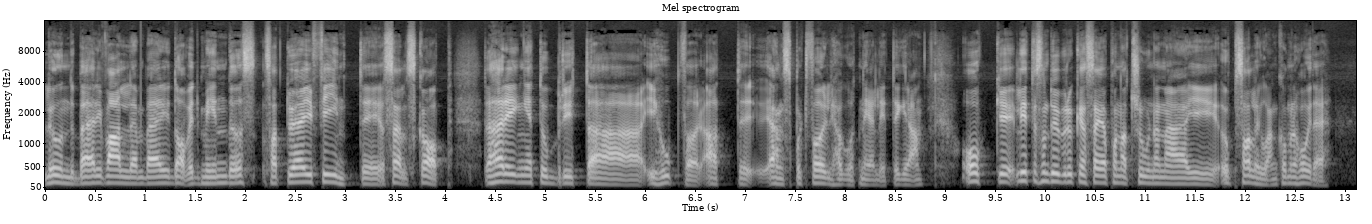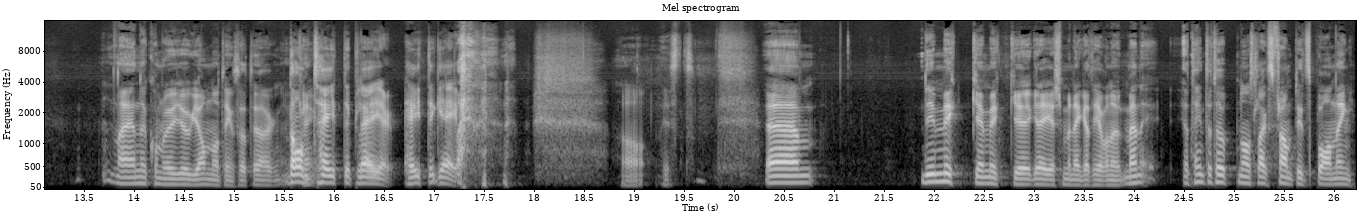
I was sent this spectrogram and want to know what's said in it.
Lundberg, Wallenberg, David Mindus. Så att du är i fint eh, sällskap. Det här är inget att bryta ihop för, att eh, ens portfölj har gått ner lite grann. Och eh, lite som du brukar säga på nationerna i Uppsala, Johan, kommer du ihåg det? Nej, nu kommer du ljuga om någonting så att jag... Don't hate the player, hate the game. Ja, visst. Ehm, det är mycket, mycket grejer som är negativa nu, men jag tänkte ta upp någon slags framtidsspaning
